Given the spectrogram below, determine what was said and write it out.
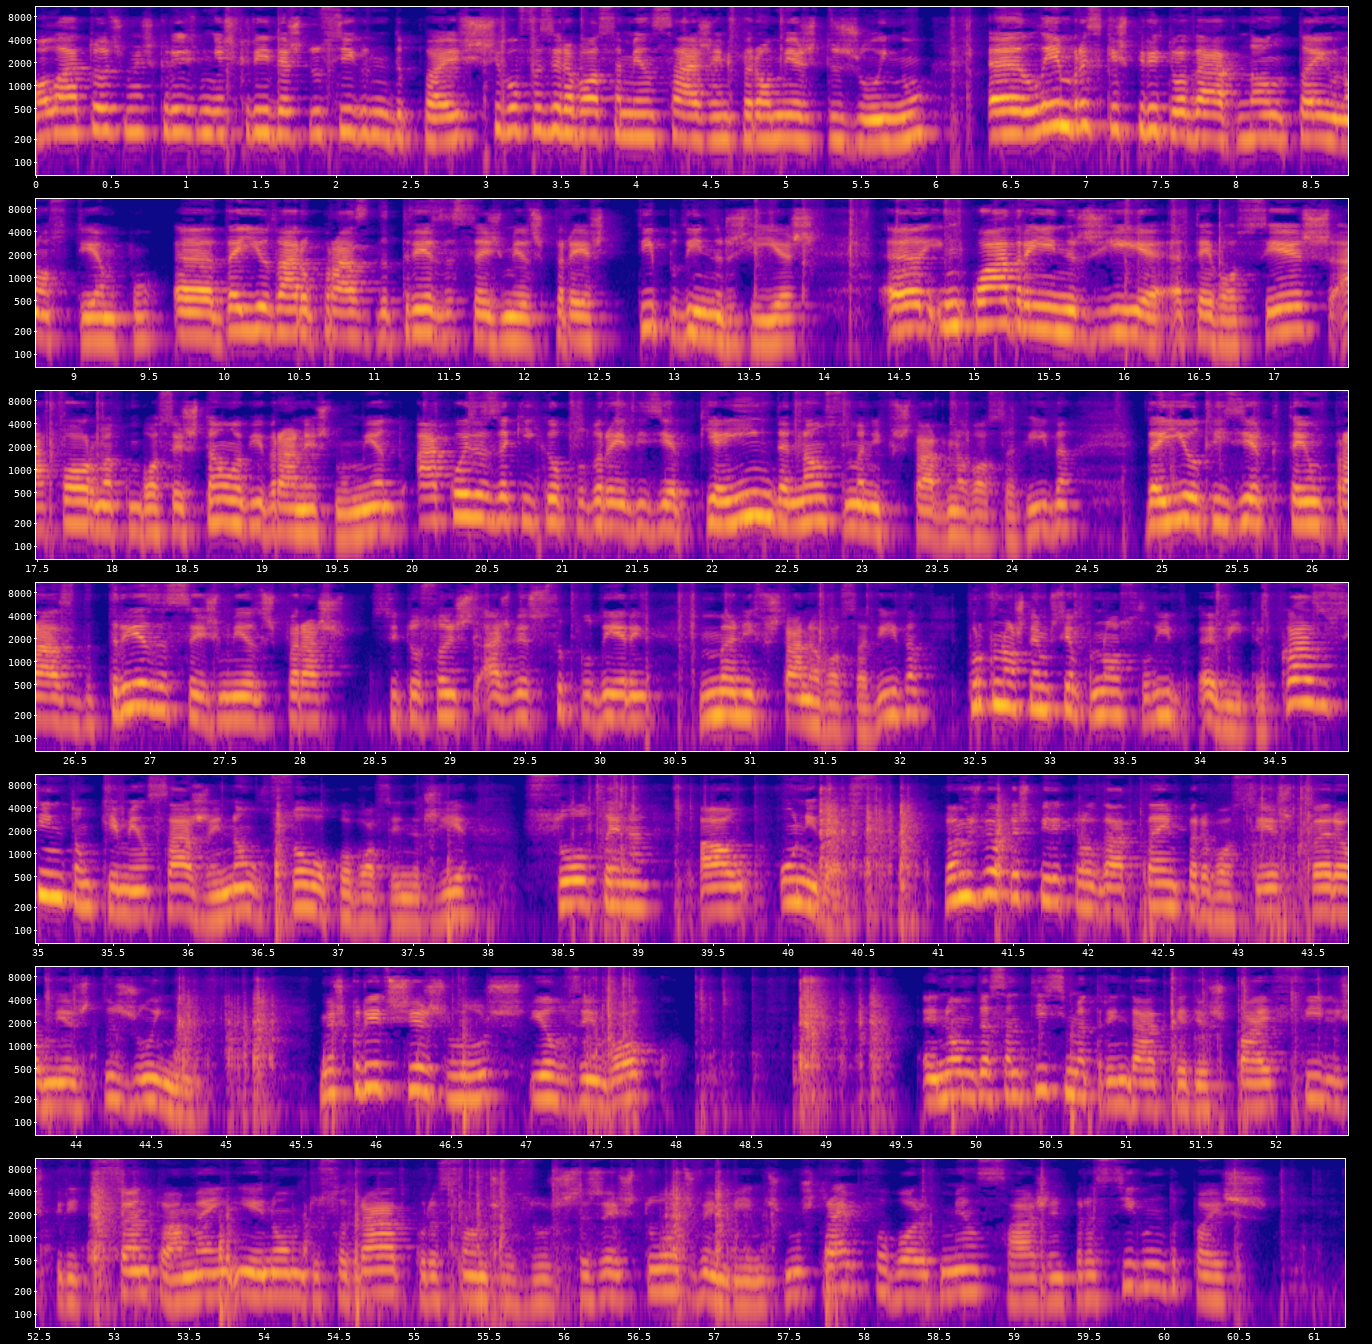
Olá a todos, meus queridos, minhas queridas do signo de peixe. Eu vou fazer a vossa mensagem para o mês de junho. Uh, Lembrem-se que a espiritualidade não tem o nosso tempo. Uh, daí eu dar o prazo de 3 a 6 meses para este tipo de energias. Uh, enquadrem energia até vocês, à forma como vocês estão a vibrar neste momento. Há coisas aqui que eu poderei dizer que ainda não se manifestaram na vossa vida. Daí eu dizer que tem um prazo de 3 a 6 meses para as situações às vezes se poderem manifestar na vossa vida, porque nós temos sempre o nosso livre arbítrio. Caso sintam que a mensagem não ressoa com a vossa energia, soltem-na ao universo. Vamos ver o que a espiritualidade tem para vocês para o mês de junho. Meus queridos seres de luz, eu vos invoco em nome da Santíssima Trindade, que é Deus Pai, Filho e Espírito Santo. Amém. E em nome do Sagrado Coração de Jesus, sejais todos bem-vindos. Mostrei, por favor, mensagem para signo de peixe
